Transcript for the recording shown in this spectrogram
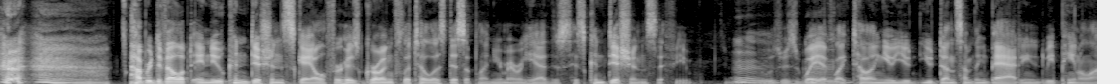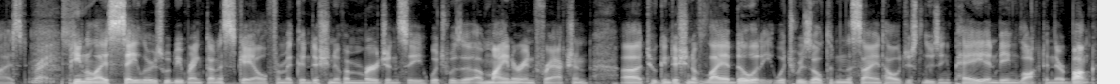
Hubbard developed a new condition scale for his growing flotilla's discipline. You remember he had this, his conditions. If you It was his way of like telling you you'd, you'd done something bad and you need to be penalized. Right. Penalized sailors would be ranked on a scale from a condition of emergency, which was a, a minor infraction, uh, to a condition of liability, which resulted in the Scientologist losing pay and being locked in their bunk.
